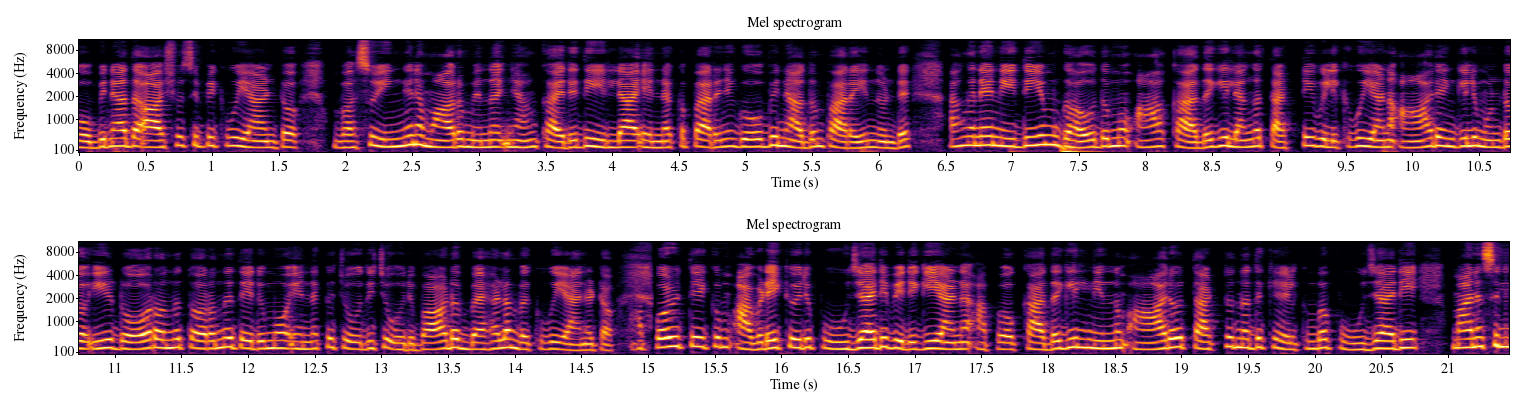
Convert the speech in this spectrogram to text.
ഗോപിനാഥ് ആശ്വസിപ്പിക്കുകയാണ് കേട്ടോ വസു ഇങ്ങനെ മാറുമെന്ന് ഞാൻ കരുതിയില്ല എന്നൊക്കെ പറഞ്ഞ് ഗോപിനാഥും പറയുന്നുണ്ട്. അങ്ങനെ നിധിയും ഗൗതമും ആ കഥകിൽ അങ്ങ് തട്ടി വിളിക്കുകയാണ്. ആരെങ്കിലും ഉണ്ടോ? ഈ ഡോർ ഒന്ന് തുറന്നു തരുമോ? എന്നൊക്കെ ചോദിച്ച് ഒരുപാട് ബഹളം വെക്കുകയാണ് കേട്ടോ അപ്പോഴത്തേക്കും അവിടേക്ക് ഒരു പൂജാരി വരികയാണ്. അപ്പോൾ കഥകിൽ നിന്നും ആരോ തട്ടുന്നത് കേൾക്കുമ്പോൾ പൂജാരി മനസ്സിൽ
